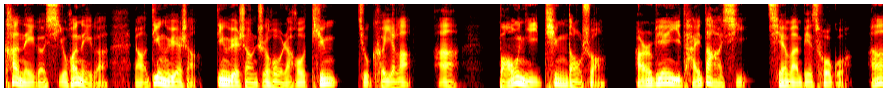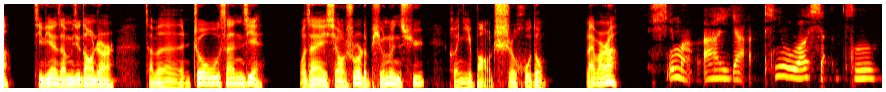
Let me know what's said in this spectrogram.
看哪个喜欢哪个，然后订阅上，订阅上之后，然后听就可以了啊，保你听到爽。耳边一台大戏，千万别错过啊！今天咱们就到这儿，咱们周三见。我在小说的评论区。和你保持互动，来玩啊！喜马拉雅，听我想听。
